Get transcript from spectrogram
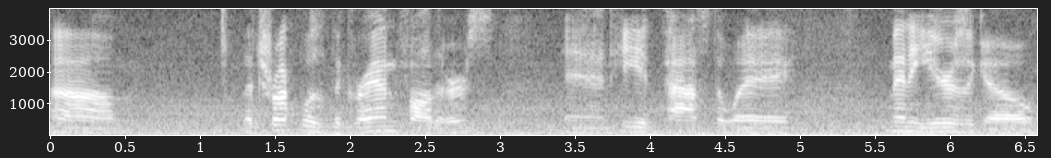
Um, the truck was the grandfather's, and he had passed away many years ago,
